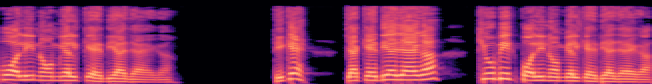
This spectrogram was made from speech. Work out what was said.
पॉलिनोमियल कह दिया जाएगा। ठीक है? क्या कह दिया जाएगा? क्यूबिक पॉलिनोमियल कह दिया जाएगा।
